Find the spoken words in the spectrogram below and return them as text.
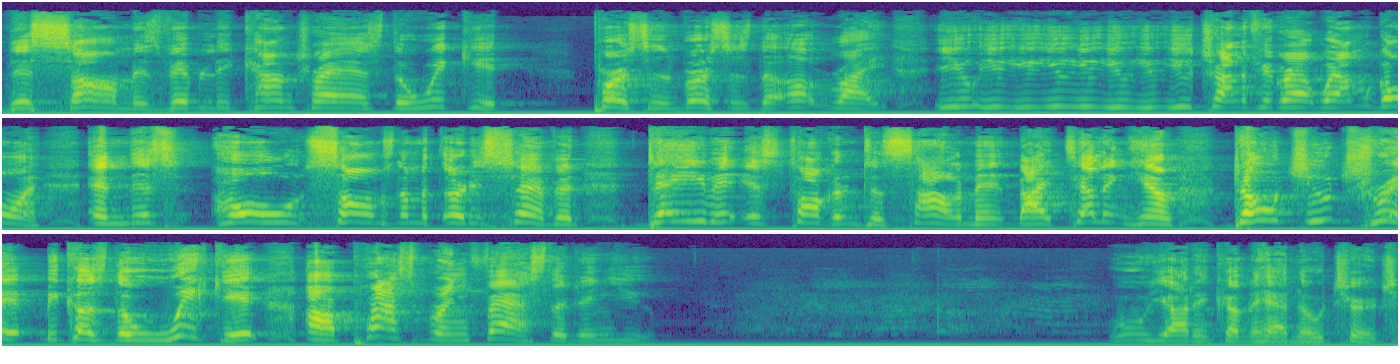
This psalm is vividly contrasts the wicked person versus the upright. You, you, you, you, you, you, you trying to figure out where I'm going. And this whole Psalms number 37, David is talking to Solomon by telling him, Don't you trip because the wicked are prospering faster than you. Ooh, y'all didn't come to have no church.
